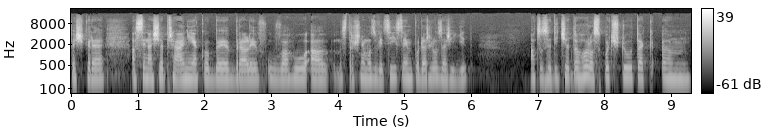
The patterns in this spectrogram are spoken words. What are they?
veškeré asi naše přání jakoby brali v úvahu a strašně moc věcí se jim podařilo zařídit. A co se týče toho rozpočtu, tak um,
